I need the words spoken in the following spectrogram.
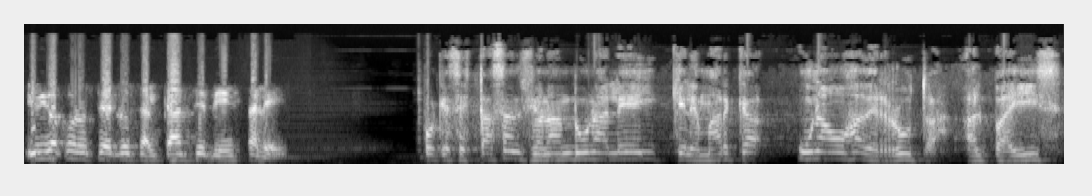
y dio a conocer los alcances de esta ley. porque se está sancionando una ley que le marca una hoja de ruta al país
